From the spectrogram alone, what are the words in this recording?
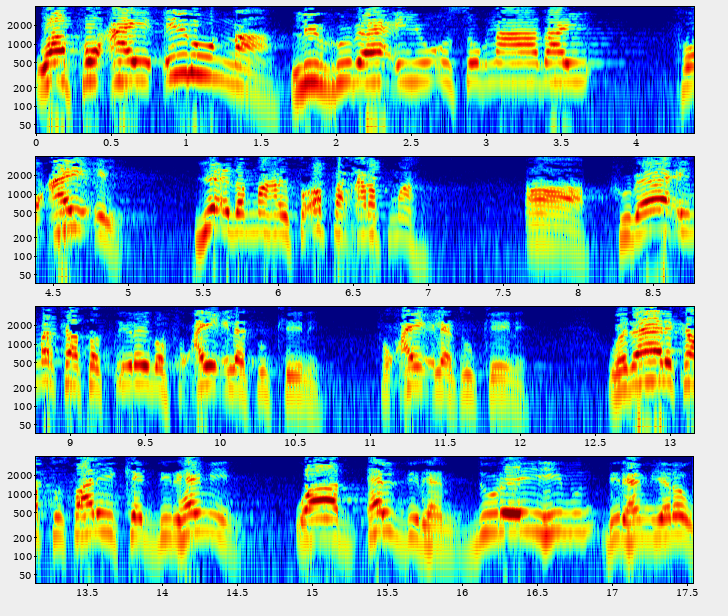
wa fucayciluna lirubaaciyu u sugnaaday. Fucaycil ya-da ma hayso afar xaraf maaha. Rubaaci markaa taskiiraydo fucaycilaad ku keeni fucaycilaad ku keeni wadaalika tusaalihii ka dirhamin waa hal dirham. Durayhimun dirham yarow.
